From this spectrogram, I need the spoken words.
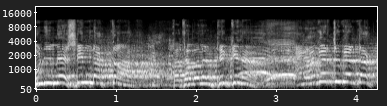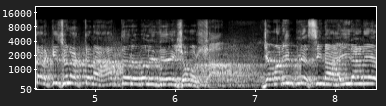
উনি মেশিন ডাক্তার। কথা বলেন ঠিক কিনা? আর আগের যুগের ডাক্তার কিছু লাগতো না, হাত ধরে বলে দিতে এই সমস্যা। যেমন ইবনে সিনা, ইরানের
